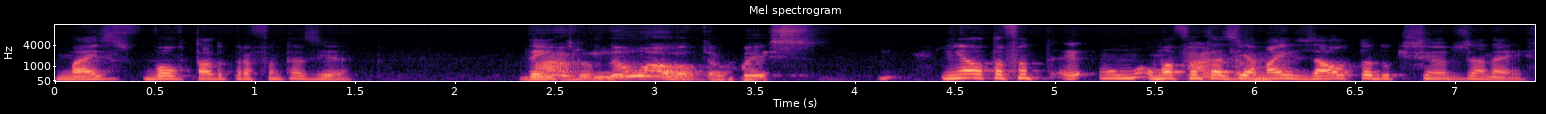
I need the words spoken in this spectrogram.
mais voltado para fantasia. Dentro. Ah, não alta, mas em alta é, uma fantasia ah, tá. mais alta do que Senhor dos Anéis.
